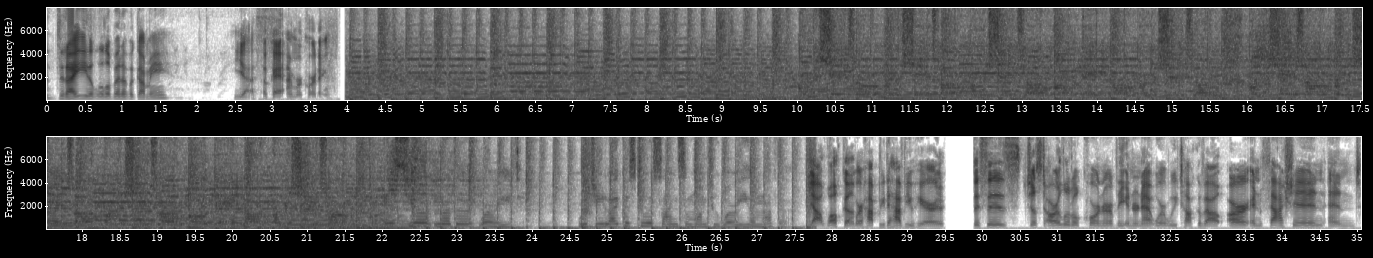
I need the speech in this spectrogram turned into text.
Uh, did I eat a little bit of a gummy? Yes. Okay, I'm recording. Is your mother worried? Would you like us to assign someone to worry your mother? Yeah, welcome. We're happy to have you here. This is just our little corner of the internet where we talk about art and fashion and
